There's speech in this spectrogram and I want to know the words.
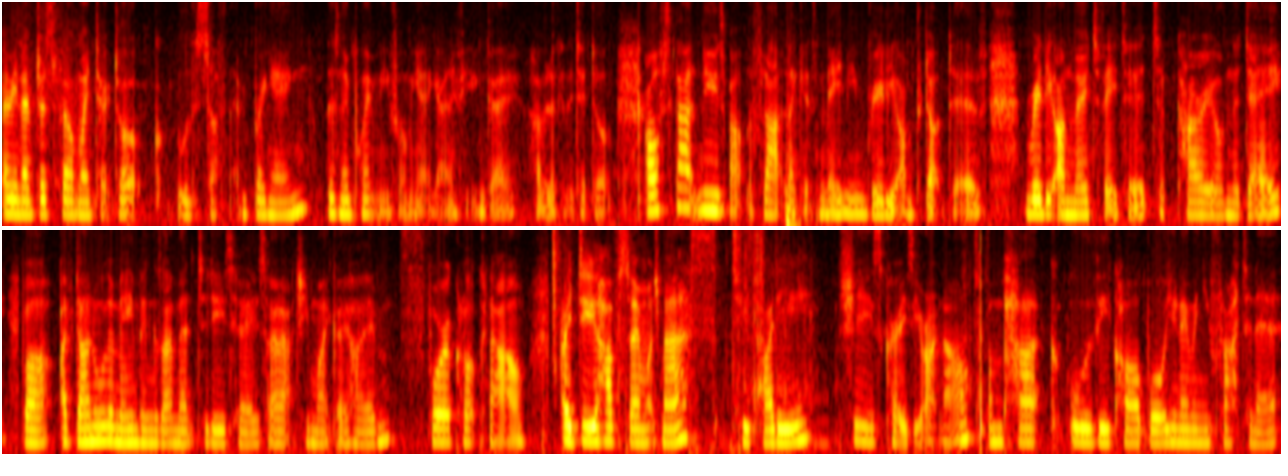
I mean, I've just filmed my TikTok, all the stuff that I'm bringing. There's no point me filming it again if you can go have a look at the TikTok. After that news about the flat, like it's made me really unproductive, really unmotivated to carry on the day. But I've done all the main things I meant to do today, so I actually might go home. It's four o'clock now. I do have so much mess to tidy. She's crazy right now. Unpack all the cardboard, you know when you flatten it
